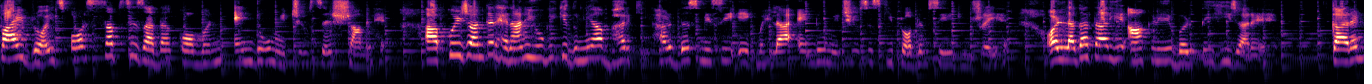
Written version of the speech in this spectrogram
फाइब्रॉइड्स और सबसे ज़्यादा कॉमन एंडोमेट्रियोसिस शामिल है। आपको ये जानकर हैरानी होगी कि दुनिया भर की हर दस में से एक महिला एंडोमेट्रियोसिस की प्रॉब्लम से जूझ रही है और लगातार ये आंकड़े बढ़ते ही जा रहे हैं। कारण,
